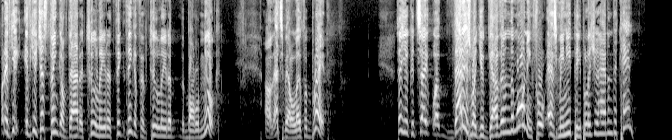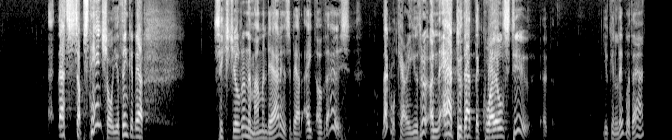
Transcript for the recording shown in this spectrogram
But if you if you just think of that, a two liter, think, think of a two liter bottle of milk. Oh, that's about a loaf of bread. So you could say, well, that is what you gathered in the morning for as many people as you had in the tent. That's substantial. You think about six children, the mum and dad, it's about eight of those. That will carry you through. And add to that the quails, too. Uh, you can live with that.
